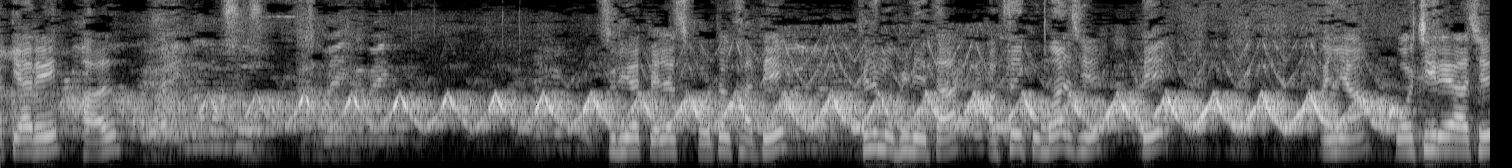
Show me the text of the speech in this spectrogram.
અત્યારે હાલ સૂર્ય પેલેસ હોટલ ખાતે ફિલ્મ અભિનેતા અક્ષય કુમાર છે. તે અહીંયા પહોંચી રહ્યા છે.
